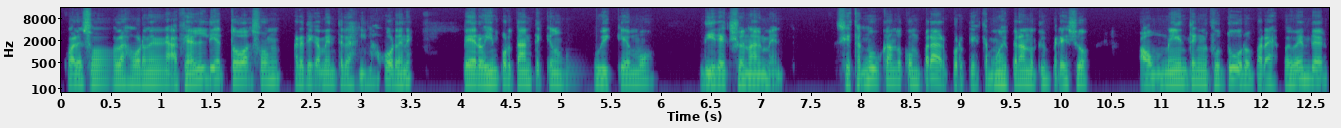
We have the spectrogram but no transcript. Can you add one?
cuáles son las órdenes. Al final del día todas son prácticamente las mismas órdenes, pero es importante que nos ubiquemos direccionalmente. Si estamos buscando comprar porque estamos esperando que el precio aumente en el futuro para después vender,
